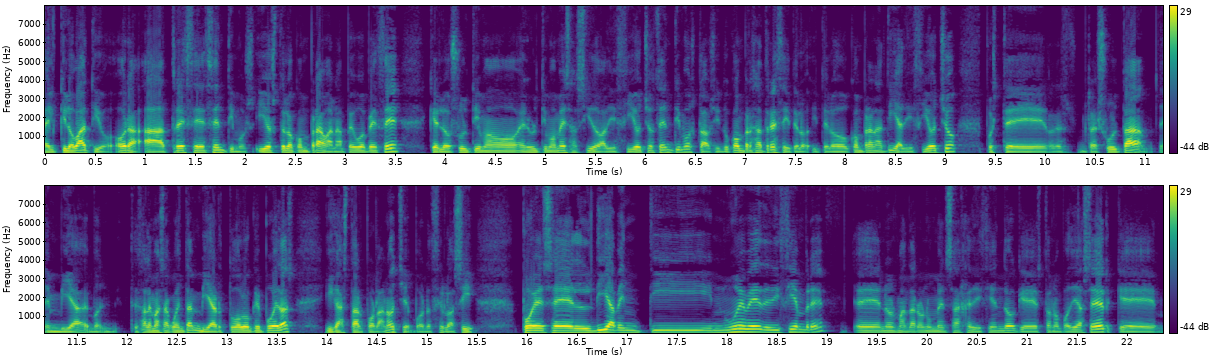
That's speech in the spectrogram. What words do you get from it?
el kilovatio hora a 13 céntimos y ellos te lo compraban a PVPC, que los últimos, el último mes ha sido a 18 céntimos. Claro, si tú compras a 13 y te lo, y te lo compran a ti a 18, pues te resulta enviar, te sale más a cuenta enviar todo lo que puedas y gastar por la noche, por decirlo así. Pues el día 29 de diciembre eh, nos mandaron un mensaje diciendo que esto no podía ser, que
